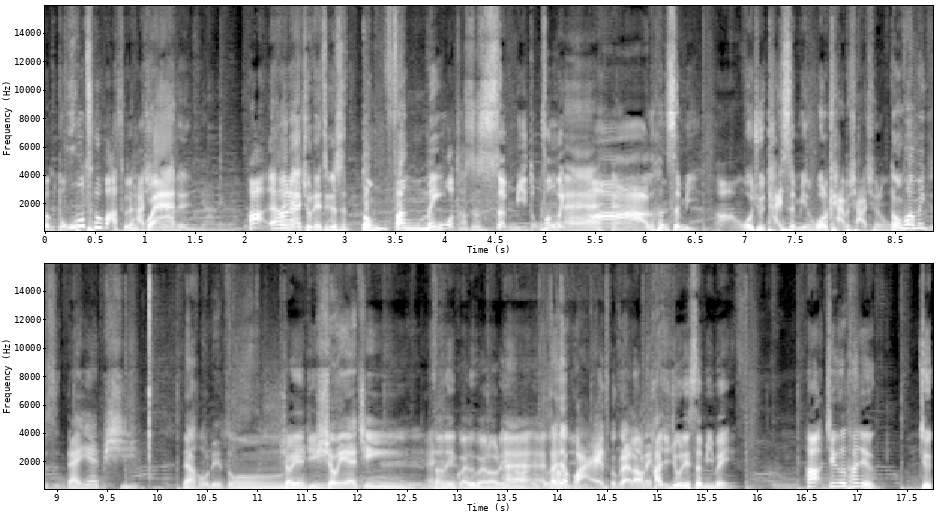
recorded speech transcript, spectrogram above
呃多丑八丑的他喜欢。管着人家的，好，然后人家，觉得这个是东方美。哦，她是神秘东方美。哎啊，很神秘。啊，我觉得太神秘了，我都看不下去了。东方美就是单眼皮，然后那种小眼睛。小眼睛。嗯，，长得怪头怪脑的，啊哎，那种。那叫怪头怪脑的。他就觉得神秘美。好，结果他就就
